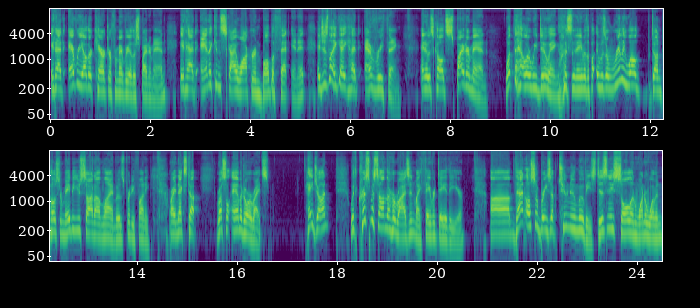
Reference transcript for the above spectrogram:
it had every other character from every other Spider-Man. It had Anakin Skywalker and Boba Fett in it. It just like it had everything. And it was called Spider-Man. What the hell are we doing? What's the name of the po- It was a really well done poster. Maybe you saw it online, but it was pretty funny. All right, next up, Russell Amador writes, Hey, John, with Christmas on the horizon, my favorite day of the year, uh, that also brings up two new movies Disney's Soul and Wonder Woman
